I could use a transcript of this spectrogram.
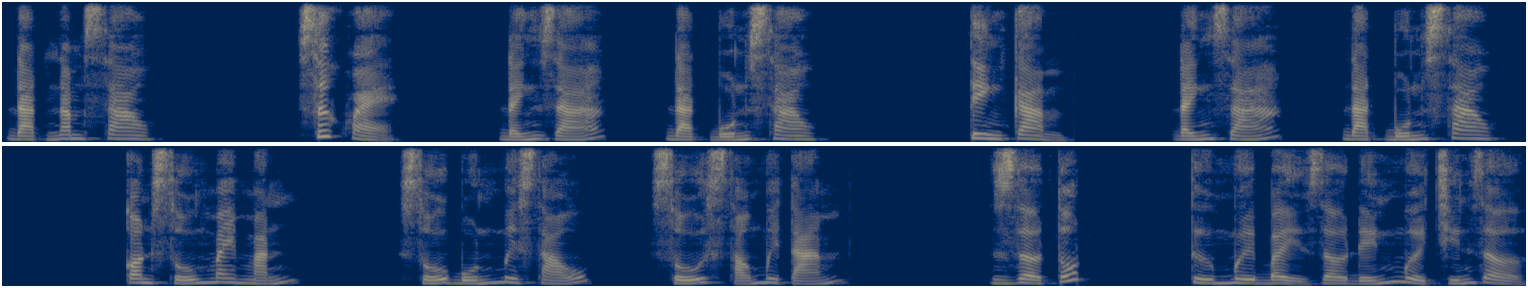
đạt 5 sao. Sức khỏe, đánh giá, đạt 4 sao. Tình cảm, đánh giá, đạt 4 sao. Con số may mắn, số 46, số 68. Giờ tốt, từ 17 giờ đến 19 giờ.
